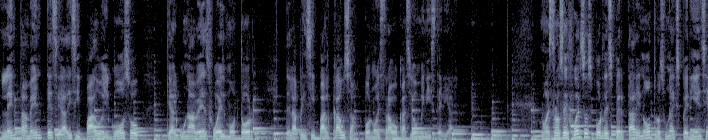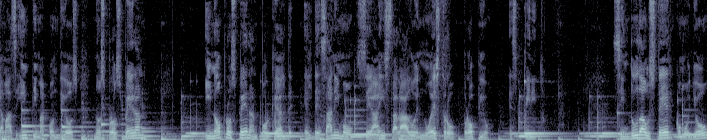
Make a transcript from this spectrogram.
lentamente se ha disipado el gozo que alguna vez fue el motor de la principal causa por nuestra vocación ministerial. Nuestros esfuerzos por despertar en otros una experiencia más íntima con Dios nos prosperan y no prosperan porque el, desánimo se ha instalado en nuestro propio espíritu. Sin duda usted, como yo,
